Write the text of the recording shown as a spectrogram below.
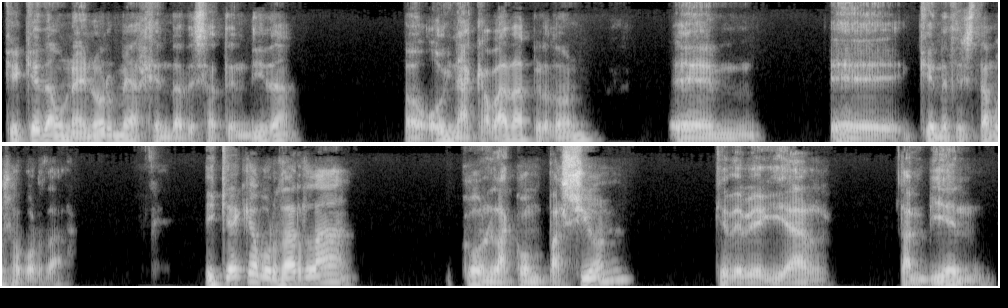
que queda una enorme agenda desatendida o, inacabada, perdón, em, eh, que necesitamos abordar. Y que hay que abordarla con la compasión que debe guiar también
